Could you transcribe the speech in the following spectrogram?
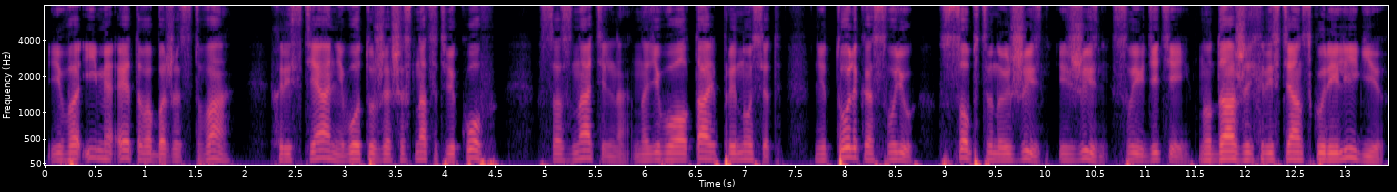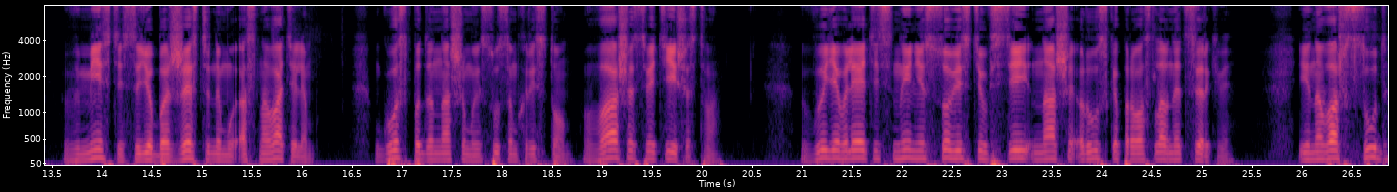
и во имя этого божества христиане вот уже 16 веков сознательно на его алтарь приносят не только свою собственную жизнь и жизнь своих детей, но даже и христианскую религию вместе с ее божественным основателем, Господа нашим Иисусом Христом. Ваше святейшество, вы являетесь ныне совестью всей нашей русской православной церкви, и на ваш суд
